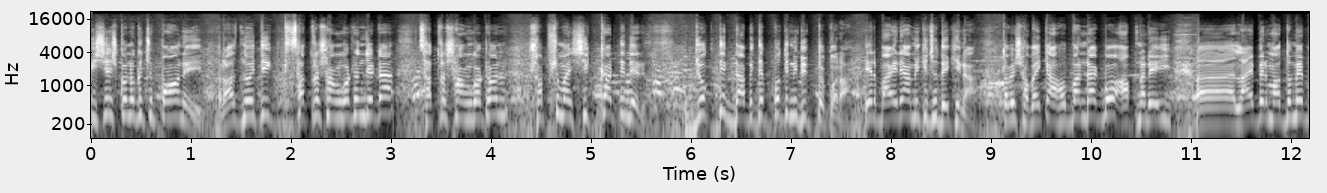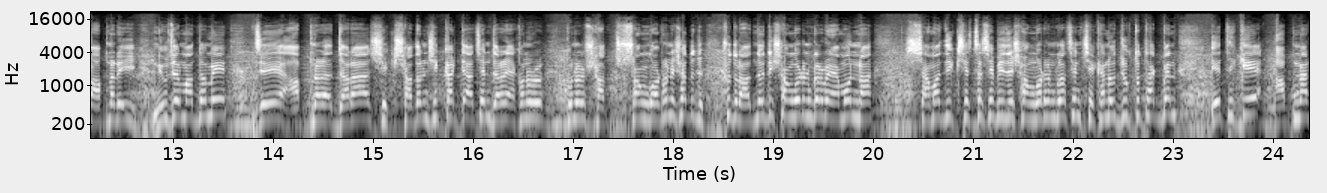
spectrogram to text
বিশেষ কোনো কিছু পাওয়া নেই। রাজনৈতিক ছাত্র সংগঠন যেটা, ছাত্র সংগঠন সবসময় শিক্ষার্থীদের যৌক্তিক দাবিতে প্রতিনিধিত্ব করা। এর বাইরে আমি কিছু দেখি না। তবে সবাইকে আহ্বান রাখব আপনার এই লাইভের মাধ্যমে বা আপনার এই নিউজের মাধ্যমে যে আপনারা যারা সাধারণ শিক্ষার্থী আছেন, যারা এখনও কোনো সংগঠনের সাথে শুধু রাজনৈতিক সংগঠন করবে এমন না, সামাজিক স্বেচ্ছাসেবী যে সংগঠনগুলো আছেন সেখানেও যুক্ত থাকবেন। এ থেকে আপনার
